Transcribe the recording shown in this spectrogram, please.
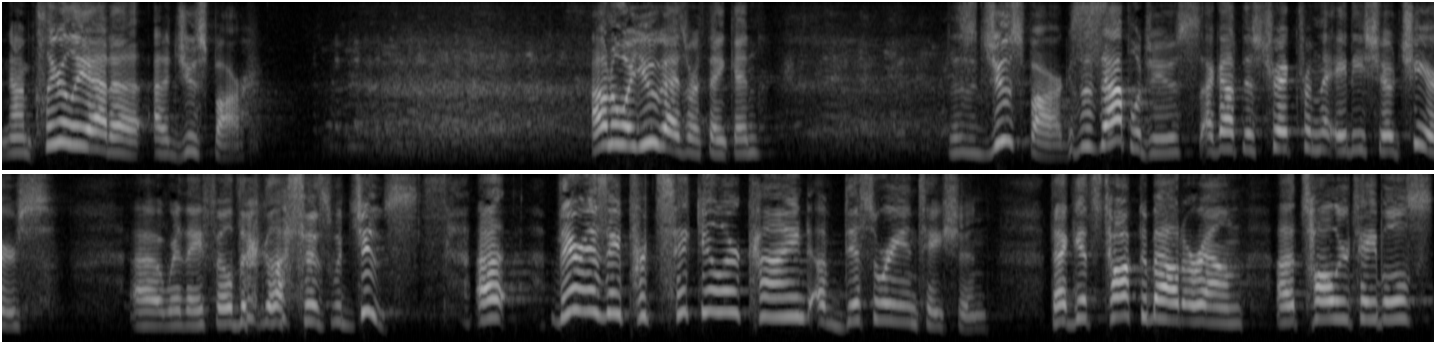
Now, I'm clearly at a, at a juice bar. I don't know what you guys are thinking. This is a juice bar, because this is apple juice. I got this trick from the 80s show Cheers, uh, where they filled their glasses with juice. Uh, there is a particular kind of disorientation that gets talked about around uh, taller tables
